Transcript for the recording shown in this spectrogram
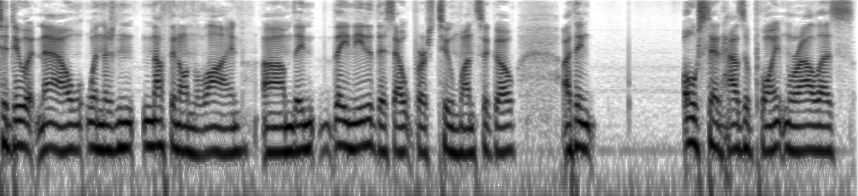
to do it now when there's n- nothing on the line. Um, they they needed this outburst two months ago. I think Ousted has a point. Morales,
